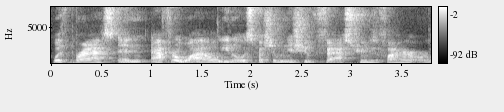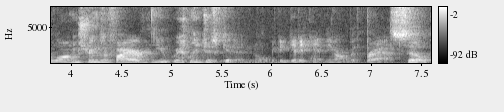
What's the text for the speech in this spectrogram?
with brass. And after a while, you know, especially when you shoot fast strings of fire or long strings of fire, you really just get annoyed at getting hit in the arm with brass. So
